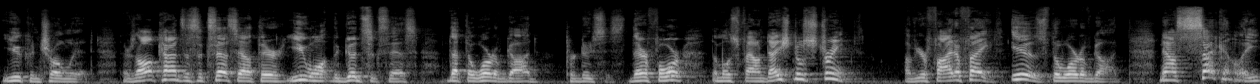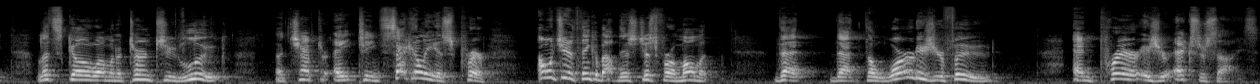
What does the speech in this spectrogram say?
you control it. There's all kinds of success out there. You want the good success that the Word of God produces. Therefore, the most foundational strength of your fight of faith is the Word of God. Now, secondly, let's go. I'm going to turn to Luke uh, chapter 18. Secondly, is prayer. I want you to think about this just for a moment that, that the Word is your food and prayer is your exercise.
